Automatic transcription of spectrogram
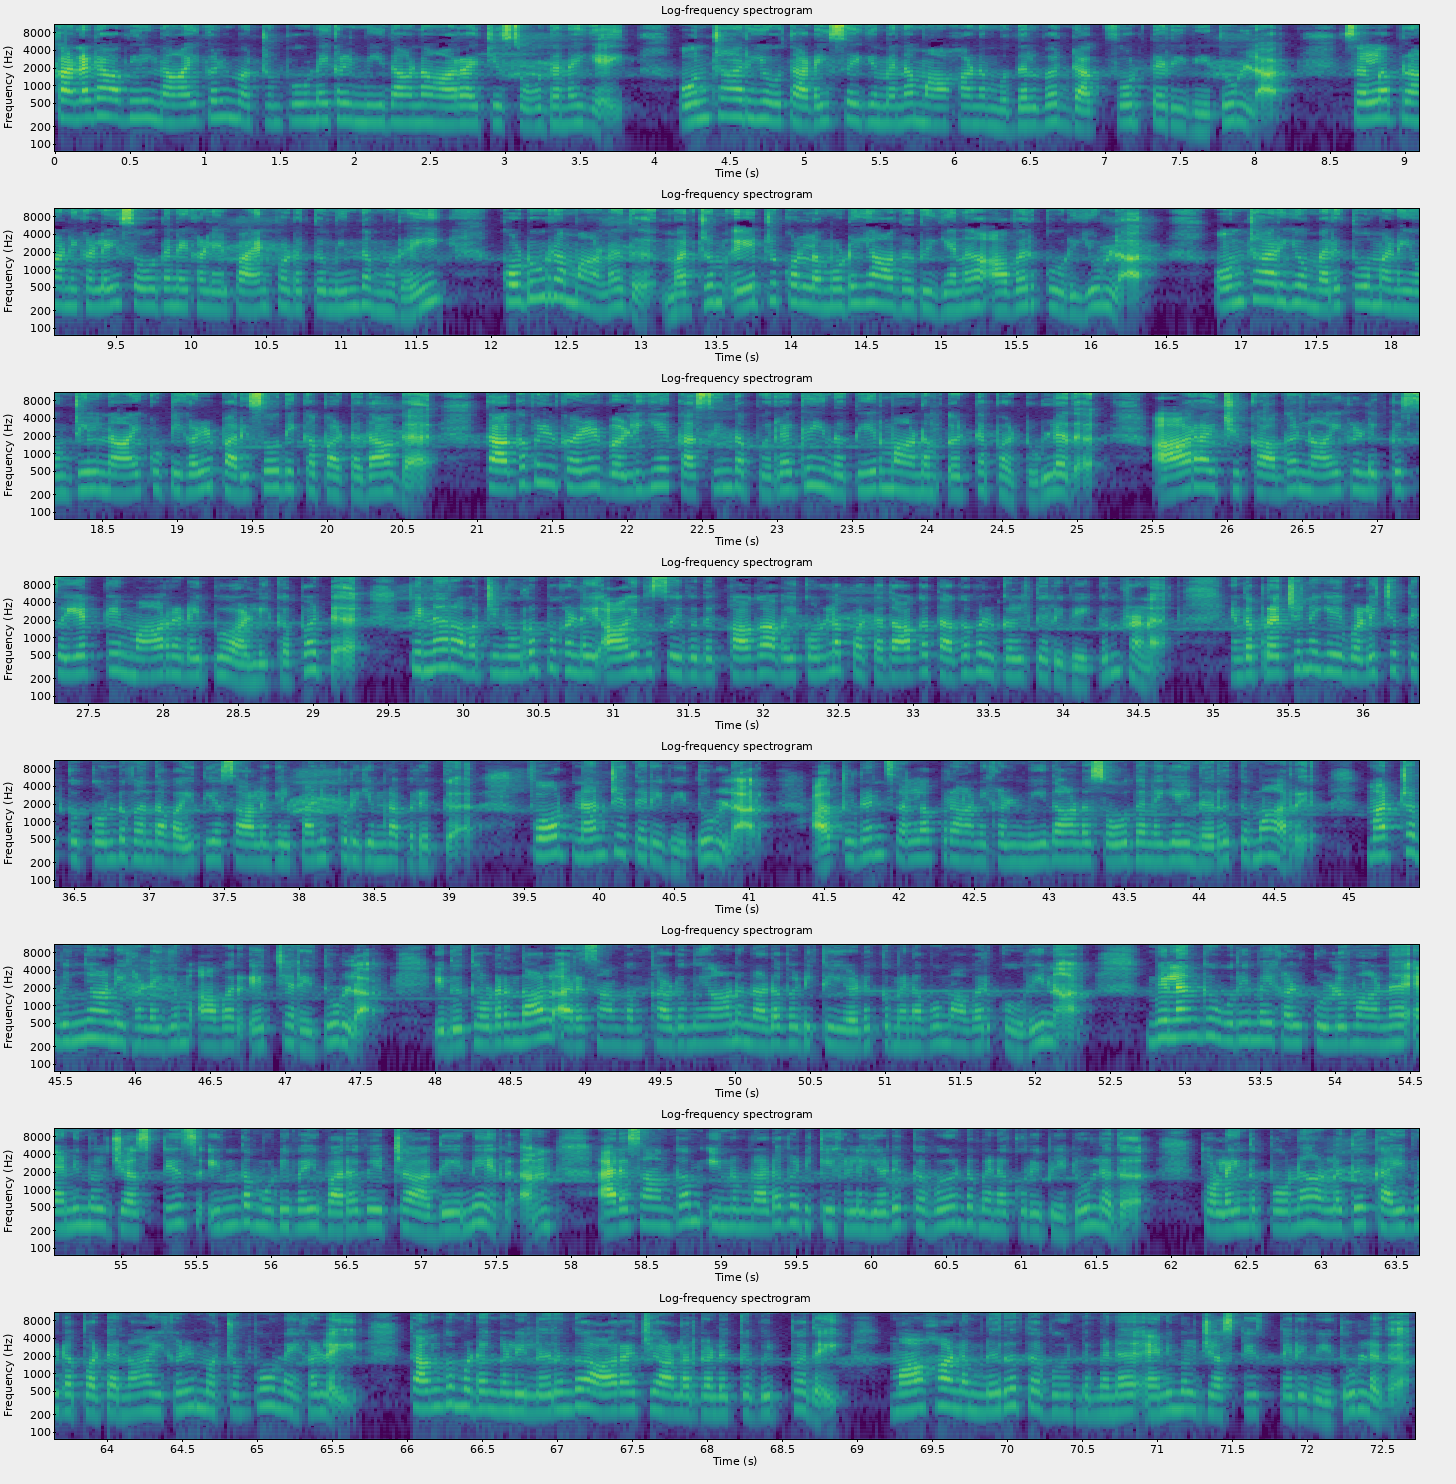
கனடாவில் நாய்கள் மற்றும் பூனைகள் மீதான ஆராய்ச்சி சோதனையை ஒன்றாரியோ தடை செய்யும் என மாகாண முதல்வர் டக்ஃபோர்ட் தெரிவித்துள்ளார். செல்லப்பிராணிகளை சோதனைகளில் பயன்படுத்தும் இந்த முறை கொடூரமானது மற்றும் ஏற்றுக்கொள்ள முடியாதது என அவர் கூறியுள்ளார். ஒன்றாரியோ மருத்துவமனை ஒன்றில் நாய்க்குட்டிகள் பரிசோதிக்கப்பட்டதாக தகவல்கள் வெளியே கசிந்த பிறகு இந்த தீர்மானம் எட்டப்பட்டுள்ளது. ஆராய்ச்சிக்காக நாய்களுக்கு செயற்கை மாரடைப்பு அளிக்கப்பட்டு பின்னர் அவற்றின் உறுப்புகளை ஆய்வு செய்வதற்காக அவை கொல்லப்பட்டதாக தகவல்கள் தெரிவிக்கின்றன. இந்த பிரச்சனையை வெளிச்சத்திற்கு கொண்டு வந்த வைத்தியசாலையில் பணிபுரியும் நபருக்கு ஃபோர்ட் நன்றி தெரிவித்துள்ளார். அத்துடன் செல்லப்பிராணிகள் மீதான சோதனையை நிறுத்துமாறு மற்ற விஞ்ஞானிகளையும் அவர் எச்சரித்துள்ளார். இது தொடர்ந்தால் அரசாங்கம் கடுமையான நடவடிக்கை எடுக்கும் எனவும் அவர் கூறினார். விலங்கு உரிமைகள் குழுவான அனிமல் ஜஸ்டிஸ் இந்த முடிவை வரவேற்ற அதே நேரம் அரசாங்கம் இன்னும் நடவடிக்கைகளை எடுக்க வேண்டும் என குறிப்பிட்டுள்ளது. தொலைந்து போன அல்லது கைவிடப்பட்ட நாய்கள் மற்றும் பூனைகளை தங்குமிடங்களிலிருந்து ஆராய்ச்சியாளர்களுக்கு விற்பதை மாகாணம் நிறுத்த வேண்டும் என அனிமல் ஜஸ்டிஸ் தெரிவித்துள்ளது.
